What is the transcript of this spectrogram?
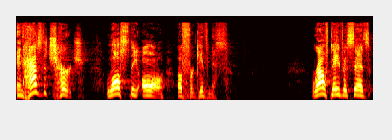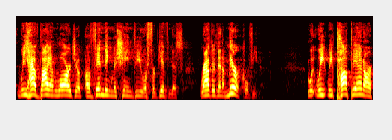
And has the church lost the awe of forgiveness? Ralph Davis says we have by and large a, a vending machine view of forgiveness rather than a miracle view. We, we, we pop in our,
